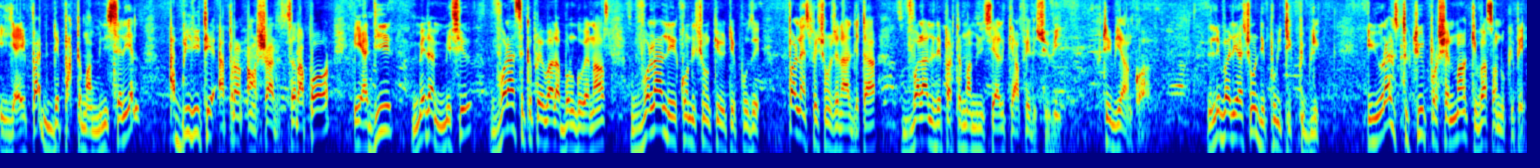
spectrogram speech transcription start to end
Il n'y avait pas de département ministériel habilité à prendre en charge ce rapport et à dire, mesdames, messieurs, voilà ce que prévoit la bonne gouvernance, voilà les conditions qui ont été posées par l'inspection générale d'État, voilà le département ministériel qui a fait le suivi. Écoutez bien encore. L'évaluation des politiques publiques il y aura une structure prochainement qui va s'en occuper.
